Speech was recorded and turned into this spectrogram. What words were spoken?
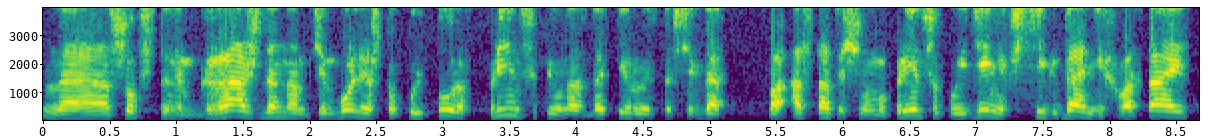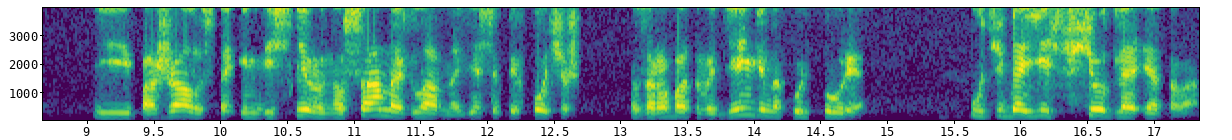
э, собственным гражданам, тем более, что культура в принципе у нас датируется всегда по остаточному принципу, и денег всегда не хватает, и, пожалуйста, инвестируй. Но самое главное, если ты хочешь зарабатывать деньги на культуре, у тебя есть все для этого.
